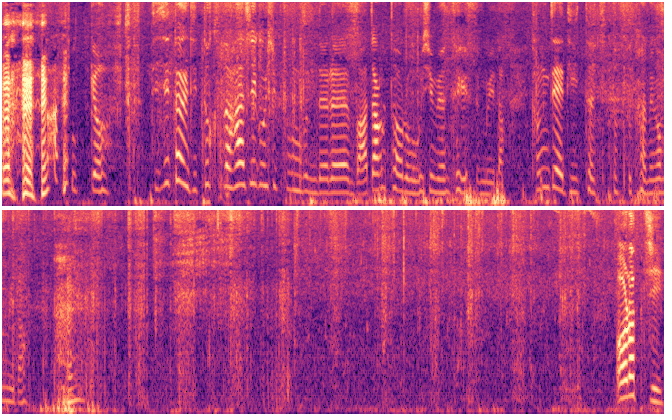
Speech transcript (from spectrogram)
웃겨. 디지털 디톡스 하시고 싶은 분들은 마장터로 오시면 되겠습니다. 강제 디지털 디톡스 가능합니다. 얼었지?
